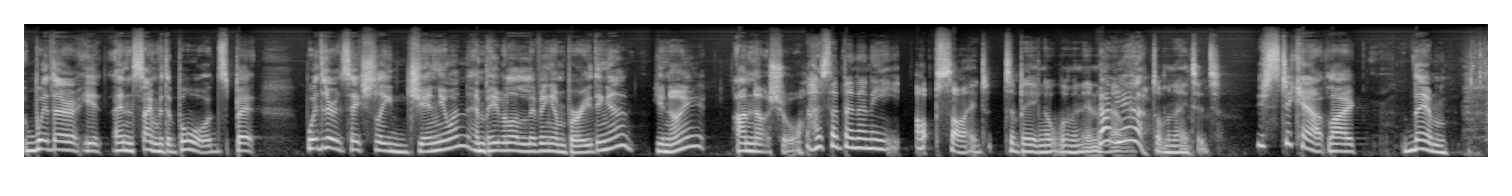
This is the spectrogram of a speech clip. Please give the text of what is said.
whether it, and same with the boards, but whether it's actually genuine and people are living and breathing it, you know, I'm not sure. Has there been any upside to being a woman in a Oh, male yeah. dominated? You stick out like them.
